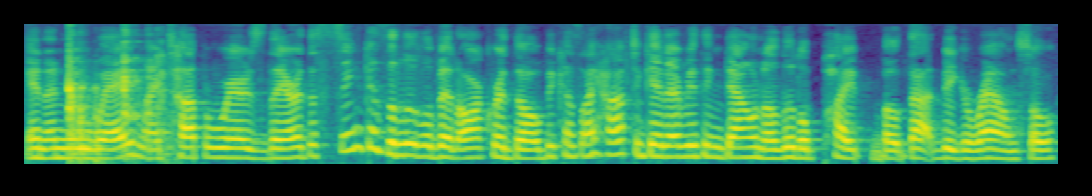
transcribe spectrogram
in a new way. My Tupperware is there. The sink is a little bit awkward though because I have to get everything down a little pipe about that big around. So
